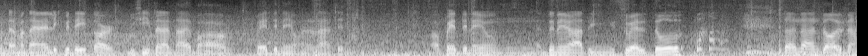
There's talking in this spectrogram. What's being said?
Punta naman tayo na liquidator. Bisita lang tayo. Baka pwede na yung ano natin. Baka pwede na yung ando na yung ating sweldo. Sana ando na.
